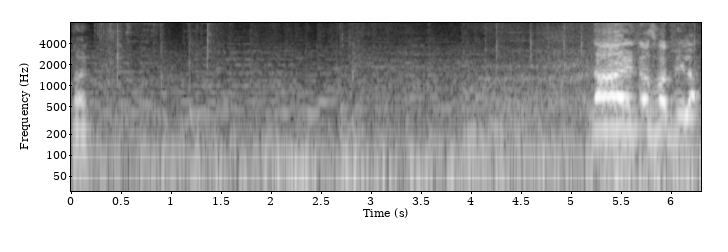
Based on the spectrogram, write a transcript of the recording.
Nein. Nein, das war ein Fehler.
